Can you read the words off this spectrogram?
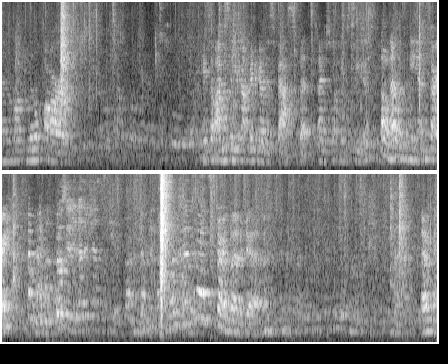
and a little R. Okay, so obviously you're not gonna go this fast, but I just want you to see this. Oh, that was me, I'm sorry. Are another chance to see it. Let's start that again. Okay.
